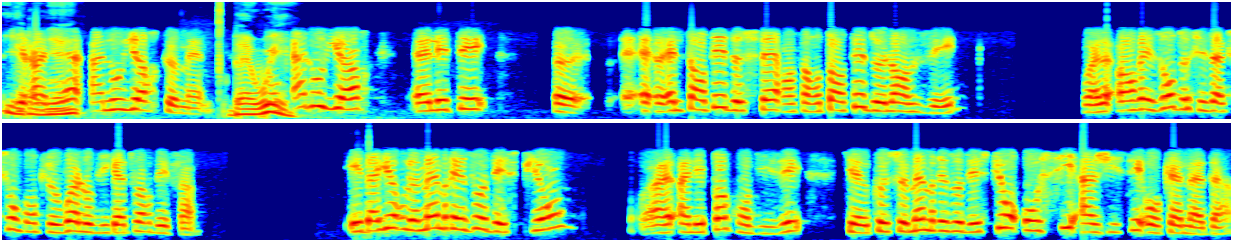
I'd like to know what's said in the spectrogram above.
iranien à New York même. Ben oui. Donc, à New York, elle était, euh, elle tentait de se faire, enfin, on tentait de l'enlever, voilà, en raison de ses actions contre le voile obligatoire des femmes. Et d'ailleurs, le même réseau d'espions, à, l'époque, on disait que, que, ce même réseau d'espions aussi agissait au Canada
